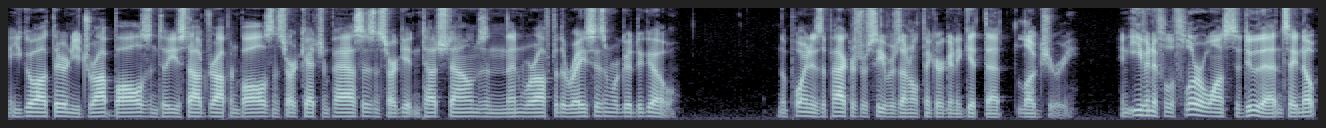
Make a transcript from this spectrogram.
You go out there and you drop balls until you stop dropping balls and start catching passes and start getting touchdowns, and then we're off to the races and we're good to go. The point is, the Packers receivers, I don't think, are going to get that luxury. And even if LaFleur wants to do that and say, nope,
